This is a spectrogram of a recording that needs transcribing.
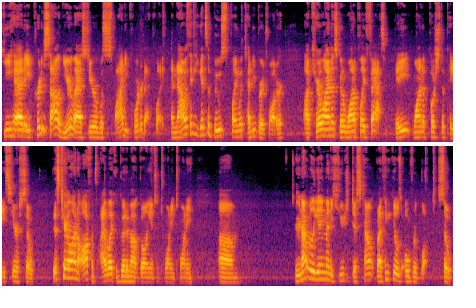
He had a pretty solid year last year with spotty quarterback play. And now I think he gets a boost playing with Teddy Bridgewater. Uh, Carolina's going to want to play fast. They want to push the pace here. So this Carolina offense, I like a good amount going into 2020. Um, you're not really getting many huge discount, but I think it goes overlooked. So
